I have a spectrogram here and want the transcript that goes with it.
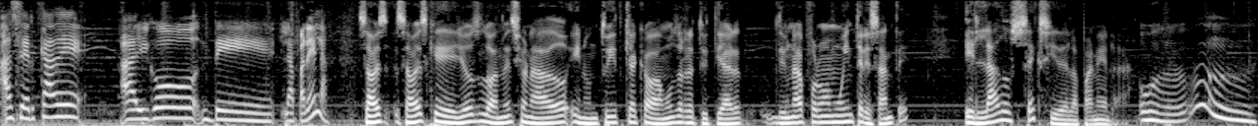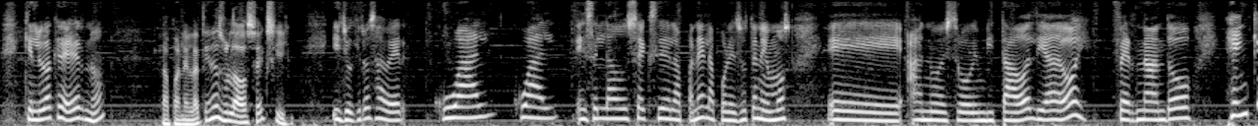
acerca de algo de la panela. Sabes, sabes que ellos lo han mencionado en un tweet que acabamos de retuitear de una forma muy interesante. El lado sexy de la panela. Uh, ¿Quién lo iba a creer, no? La panela tiene su lado sexy. Y yo quiero saber cuál, cuál es el lado sexy de la panela. Por eso tenemos eh, a nuestro invitado del día de hoy, Fernando Henke.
